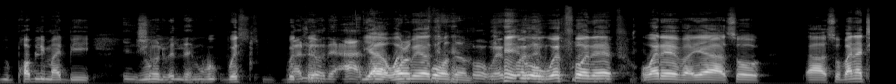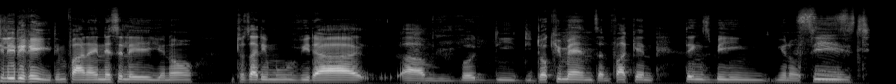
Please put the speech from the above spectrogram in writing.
you probably might be Insured you- with them. you- with with One them. the other. Yeah, Or one work way or for the- them. Or work for them. work for them, whatever. Yeah, so uh, so banatili di raid imfana initially, you know, it was a movie that um but the the documents and fucking things being you know seized,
